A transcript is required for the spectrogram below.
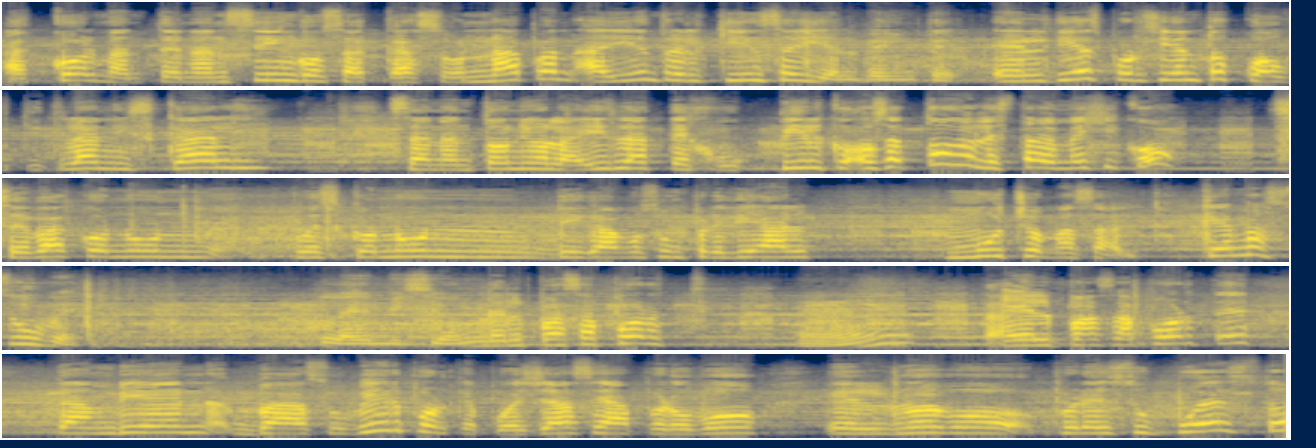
Acolman, Tenancingo, Zacazonapan, ahí entre el 15 y el 20. El 10% Cuautitlán, Izcalli, San Antonio, la isla, Tejupilco, o sea, todo el Estado de México se va con un, pues con un, digamos, un predial mucho más alto. ¿Qué más sube? La emisión del pasaporte. El pasaporte también va a subir porque pues ya se aprobó el nuevo presupuesto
